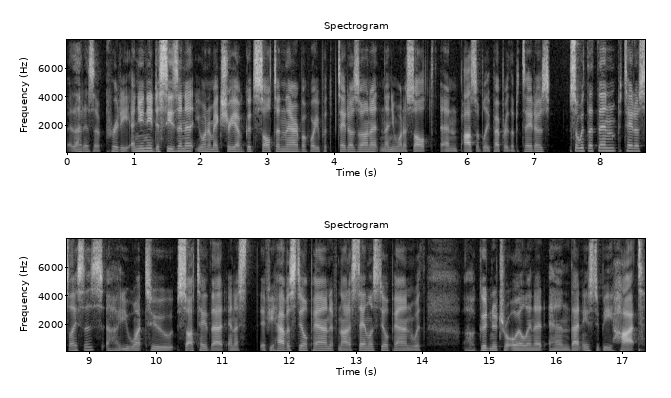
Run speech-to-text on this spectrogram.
that is a pretty. And you need to season it. You want to make sure you have good salt in there before you put the potatoes on it, and then you want to salt and possibly pepper the potatoes. So with the thin potato slices, uh, you want to saute that in a. If you have a steel pan, if not a stainless steel pan with uh, good neutral oil in it, and that needs to be hot.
